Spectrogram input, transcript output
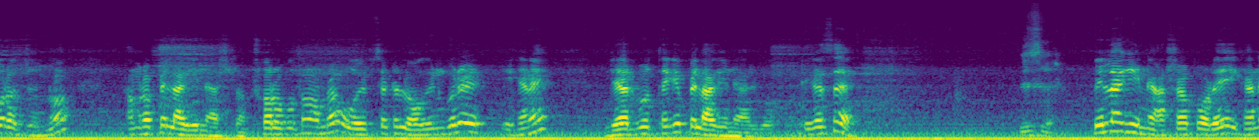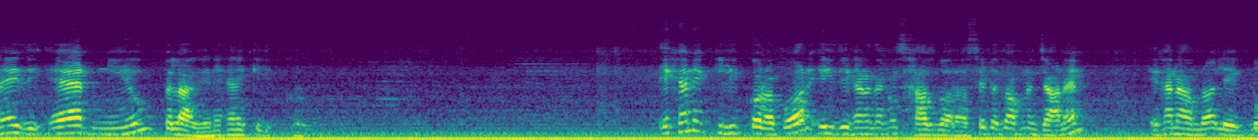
করার জন্য আমরা প্লাগইনে আসলাম। সর্বপ্রথম আমরা ওয়েবসাইটে লগ ইন করে এখানে ড্যাশবোর্ড থেকে প্লাগইনে আসব ঠিক আছে? জি স্যার। প্লাগইনে আসার পরে এখানে এই যে অ্যাড নিউ প্লাগইন এখানে ক্লিক করব। এখানে ক্লিক করার পর এই যে এখানে দেখুন সার্চ বার আছে এটা তো আপনি জানেন। এখানে আমরা লিখব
